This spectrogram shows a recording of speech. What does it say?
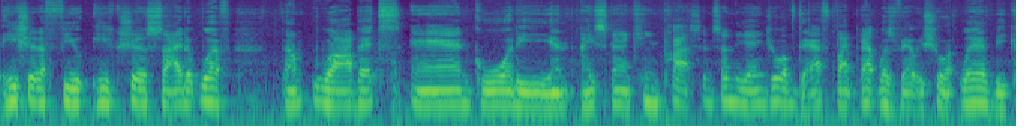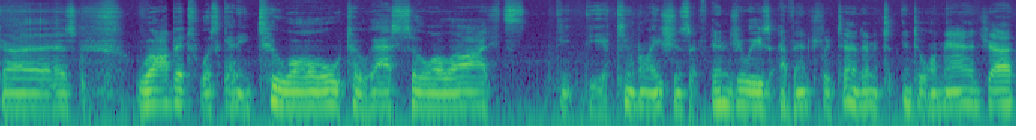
He should have feud, he should have sided with um, Roberts and Gordy and Iceman King Parsons and the Angel of Death, but that was very short lived because Roberts was getting too old to wrestle a lot. The, the accumulations of injuries eventually turned him into, into a manager.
